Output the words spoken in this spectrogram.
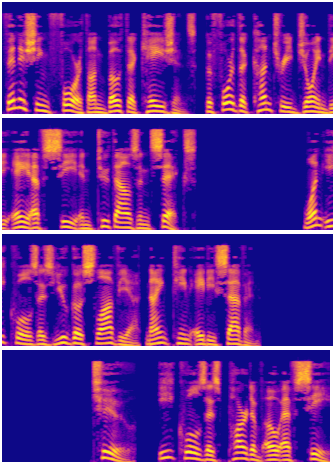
finishing fourth on both occasions, before the country joined the AFC in 2006. 1 equals as Yugoslavia 1987. 2 equals as part of OFC,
